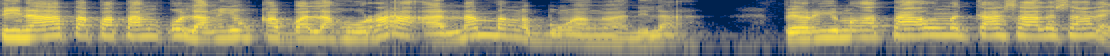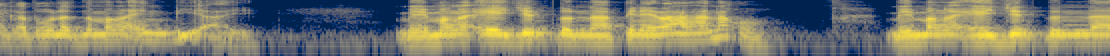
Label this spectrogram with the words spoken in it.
Tinatapatan ko lang yung kabalahuraan ng mga bunganga nila. Pero yung mga taong nagkasala sa akin, katulad ng mga NBI, may mga agent doon na pinirahan ako. May mga agent doon na,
